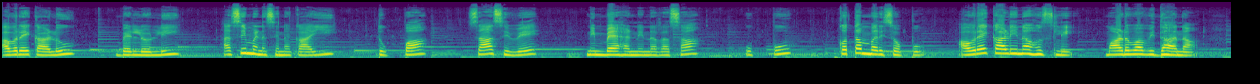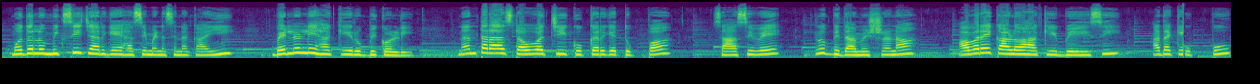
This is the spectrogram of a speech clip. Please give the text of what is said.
ಅವರೆಕಾಳು ಬೆಳ್ಳುಳ್ಳಿ ಹಸಿಮೆಣಸಿನಕಾಯಿ ತುಪ್ಪ ಸಾಸಿವೆ ನಿಂಬೆಹಣ್ಣಿನ ರಸ ಉಪ್ಪು, ಕೊತ್ತಂಬರಿ ಸೊಪ್ಪು, ಅವರೆಕಾಳಿನ ಹುಸ್ಲಿ ಮಾಡುವ ವಿಧಾನ. ಮೊದಲು ಮಿಕ್ಸಿ ಜಾರ್ಗೆ ಹಸಿಮೆಣಸಿನಕಾಯಿ, ಬೆಳ್ಳುಳ್ಳಿ ಹಾಕಿ ರುಬ್ಬಿಕೊಳ್ಳಿ. ನಂತರ ಸ್ಟವ್ ಹಚ್ಚಿ ಕುಕ್ಕರ್ಗೆ ತುಪ್ಪ, ಸಾಸಿವೆ, ರುಬ್ಬಿದ ಮಿಶ್ರಣ, ಅವರೆಕಾಳು ಹಾಕಿ ಬೇಯಿಸಿ, ಅದಕ್ಕೆ ಉಪ್ಪು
